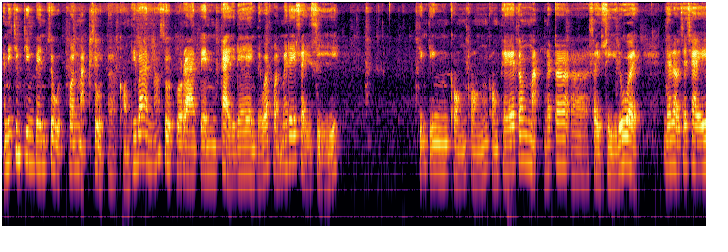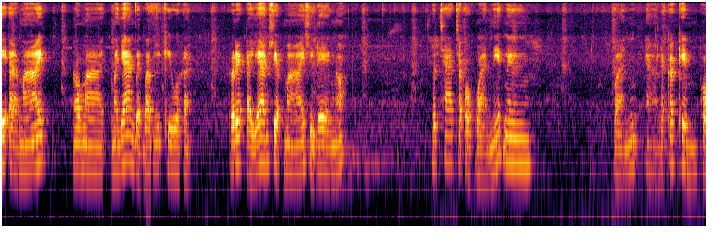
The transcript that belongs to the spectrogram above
อันนี้จริง ๆ เป็นสูตรพรหมักสูตรของที่บ้านเนาะสูตรโบราณเป็นไก่แดง แต่ว่าพรไม่ได้ใส่สี จริงๆของของของแท้ต้องหมักแล้วก็ใส่สีด้วย แล้วเราจะใช้ไม้เรามามาย่างแบบบาร์บีคิวค่ะเขาเรียกไก่ย่างเสียบไม้สีแดงเนาะ รสชาติจะออกหวานนิดนึง หวานอ่าแล้วก็เค็มพอ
